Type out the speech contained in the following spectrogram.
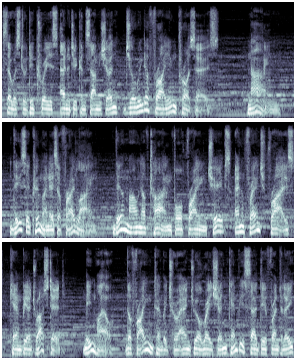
so as to decrease energy consumption during the frying process. 9. This equipment is a fry line the amount of time for frying chips and french fries can be adjusted. Meanwhile, the frying temperature and duration can be set differently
